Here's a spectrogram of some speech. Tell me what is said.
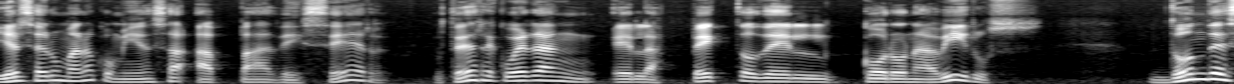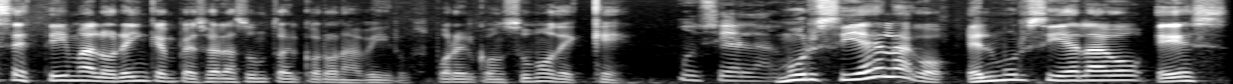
y el ser humano comienza a padecer. Ustedes recuerdan el aspecto del coronavirus. ¿Dónde se estima, Lorraine, que empezó el asunto del coronavirus? ¿Por el consumo de qué? Murciélago. Murciélago. El murciélago es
